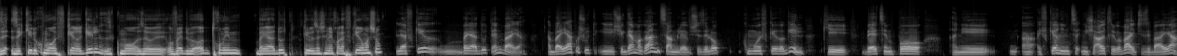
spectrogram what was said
זה, זה כאילו כמו הפקר רגיל? זה כמו, זה עובד בעוד תחומים ביהדות? כאילו זה שאני יכול להפקיר משהו? להפקיר ביהדות אין בעיה. הבעיה פשוט היא שגם הר"ן שם לב שזה לא כמו הפקר רגיל, כי בעצם פה אני ההפקר נמצא, נשאר אצלי בבית, שזה בעיה,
